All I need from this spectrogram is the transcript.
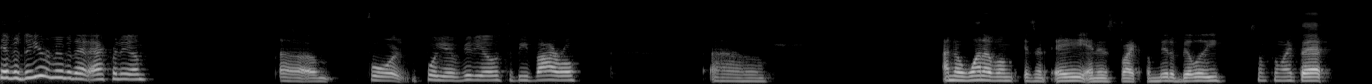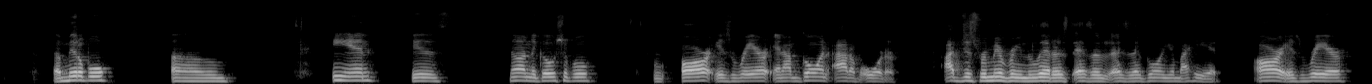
Tibbs, do you remember that acronym um, for for your videos to be viral? Uh, I know one of them is an A, and it's like emittability, something like that. Emittable. Um, N is non-negotiable. R is rare, and I'm going out of order. I'm just remembering the letters as, a, as they're going in my head. R is rare,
